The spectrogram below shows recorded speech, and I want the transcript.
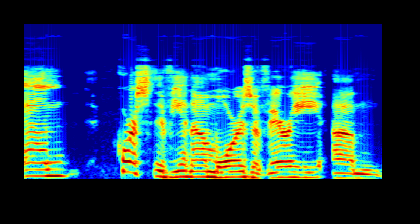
and of course the Vietnam War is a very um,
